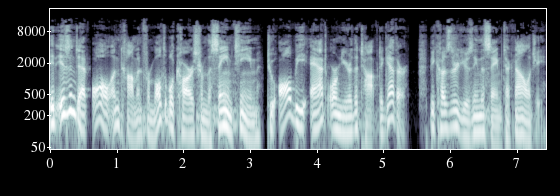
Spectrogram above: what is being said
It isn't at all uncommon for multiple cars from the same team to all be at or near the top together, because they're using the same technology.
